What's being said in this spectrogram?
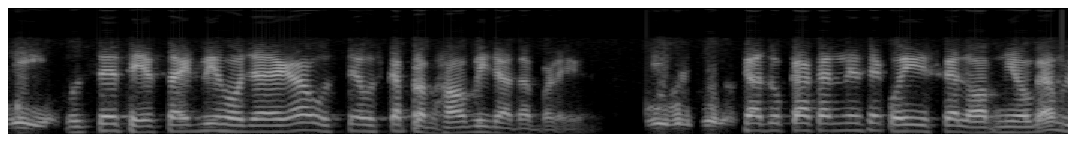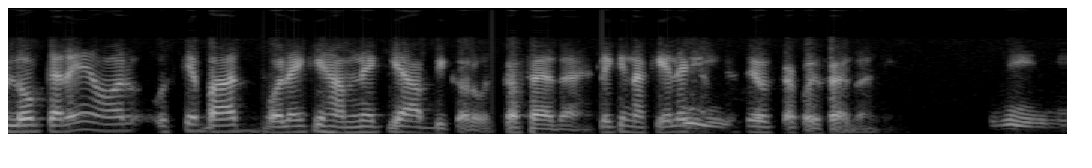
जी। उससे सेफ़ साइड भी हो जाएगा उससे उसका प्रभाव भी ज़्यादा बढ़ेगा। जी बिल्कुल। इसका दुक्का करने से कोई इसका लाभ नहीं होगा। लोग करें और उसके बाद बोले कि हमने किया आप भी करो उसका फ़ायदा है। लेकिन अकेले करने से उसका कोई फ़ायदा नहीं। जी जी।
